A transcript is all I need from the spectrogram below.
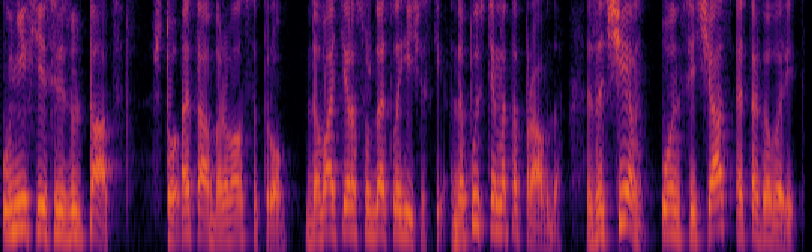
У них есть результат, Что это оборвался тромб. Давайте рассуждать логически. Допустим, это правда. Зачем он сейчас это говорит?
